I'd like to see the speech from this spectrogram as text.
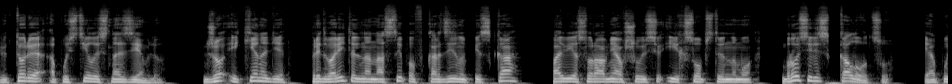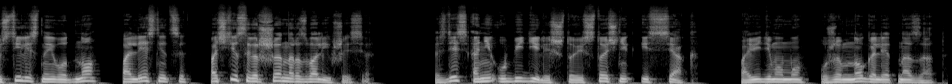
Виктория опустилась на землю. Джо и Кеннеди, предварительно насыпав корзину песка, по весу равнявшуюся их собственному, бросились к колодцу и опустились на его дно по лестнице, почти совершенно развалившейся. Здесь они убедились, что источник иссяк, по-видимому, уже много лет назад.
